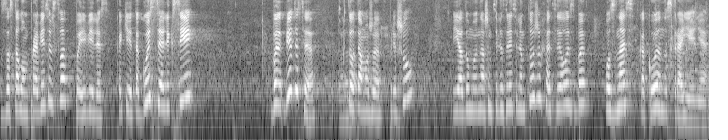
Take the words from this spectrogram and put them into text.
за столом правительства появились какие-то гости. Алексей, вы видите? Кто там уже пришел. я думаю, нашим телезрителям тоже хотелось бы узнать, какое настроение.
